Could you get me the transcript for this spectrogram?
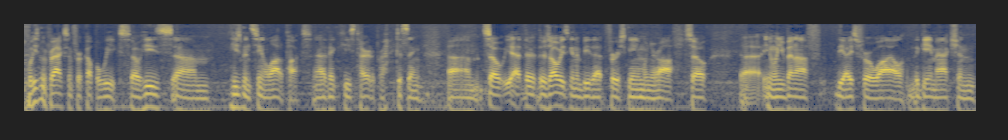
Well, he's been practicing for a couple weeks, so he's um, he's been seeing a lot of pucks, and I think he's tired of practicing. Um, so yeah, there, there's always going to be that first game when you're off. So uh, you know, when you've been off the ice for a while, the game action,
